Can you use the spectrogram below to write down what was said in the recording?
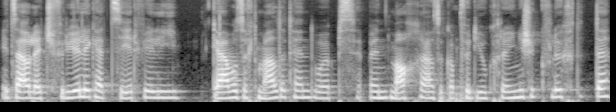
Jetzt auch letztes Frühling hat es sehr viele gegeben, die sich gemeldet haben, die etwas machen wollen, also gerade für die ukrainischen Geflüchteten.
